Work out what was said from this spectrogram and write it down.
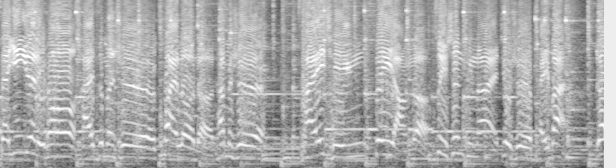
在音乐里头，孩子们是快乐的，他们是才情飞扬的。最深情的爱就是陪伴。让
